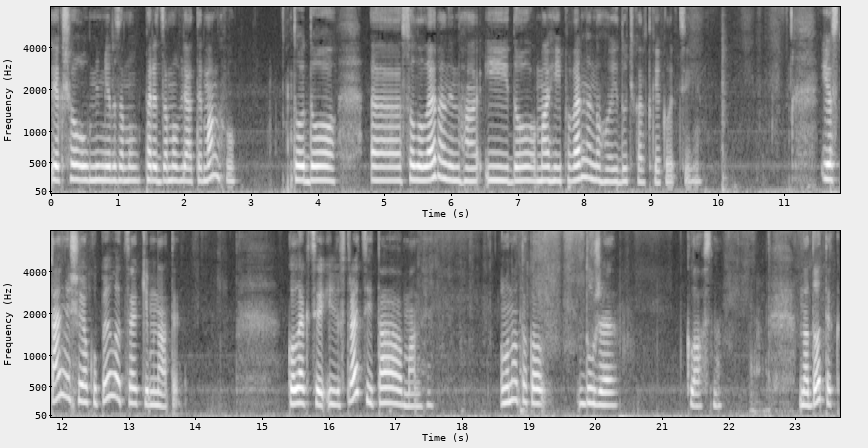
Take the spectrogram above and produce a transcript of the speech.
якщо у Мімір замов- передзамовляти мангву, то до соло левелінга і до магії поверненого йдуть картки колекційні. І останнє, що я купила, це кімнати. Колекція ілюстрацій та манги. Воно таке дуже класне. На дотик.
